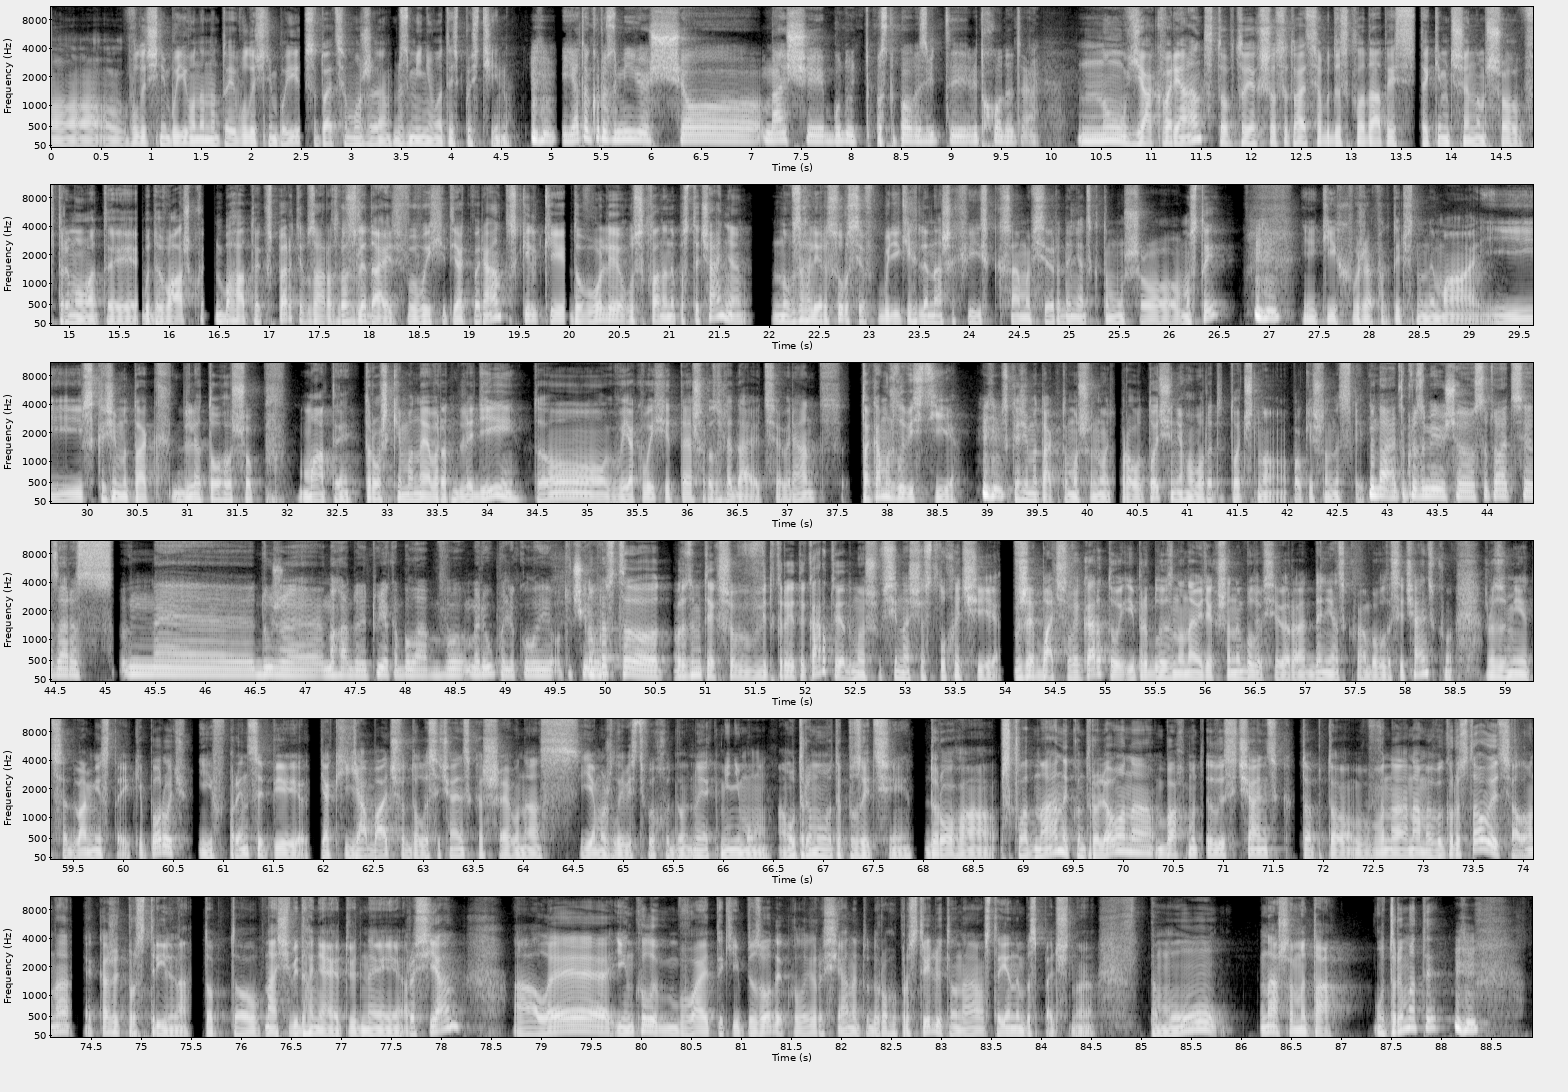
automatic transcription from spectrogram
вуличні бої, вона на той вуличні бої, ситуація може змінюватись постійно. Угу. Я так розумію, що наші будуть поступово звідти відходити. Ну, як варіант, тобто, якщо ситуація буде складатись таким чином, що втримувати буде важко, багато експертів зараз розглядають вихід як варіант, оскільки доволі ускладнене постачання ну, взагалі, ресурсів будь-яких для наших військ саме в Сєвєродонецьк, тому що мости. Угу. Яких вже фактично немає, і скажімо так, для того, щоб мати трошки маневр для дії, то як вихід теж розглядають варіант. Така можливість є. Скажімо так, тому що ну про оточення говорити точно поки що не слід. Ну да, я так розумію, що ситуація зараз не дуже нагадує ту, яка була в Маріуполі, коли оточили. Ну просто розумієте, якщо відкрити карту, я думаю, що всі наші слухачі вже бачили карту, і приблизно, навіть якщо не були в Сєвєродонецьку або в Лисичанську, розуміють, це два міста, які поруч, і в принципі, як я бачу, до Лисичанська ще в нас є можливість виходу, ну як мінімум, утримувати позиції. Дорога складна, неконтрольована Бахмут Лисичанськ. Тобто вона нами використовується, але вона, як кажуть, прострільна. Тобто наші відганяють від неї росіян. Але інколи бувають такі епізоди, коли росіяни ту дорогу прострілюють, вона стає небезпечною. Тому наша мета утримати. Угу.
